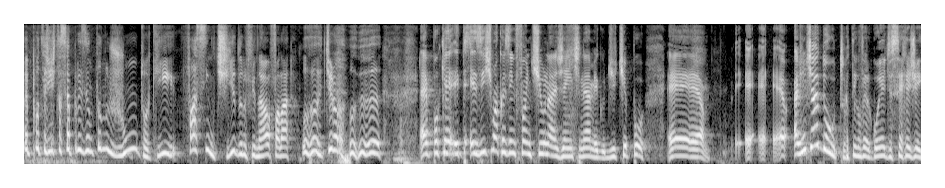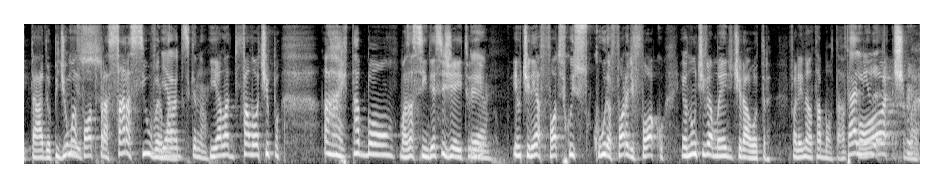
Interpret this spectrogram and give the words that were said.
Mas, puta, a gente tá se apresentando junto aqui. Faz sentido no final falar, uh, tirou. uh". É porque existe uma coisa infantil na gente, né, amigo? De tipo, é. é- é- é- a gente é adulto. Eu tenho vergonha de ser rejeitado. Eu pedi uma Isso. foto pra Sarah Silverman. E ela disse que não. E ela falou, tipo, ai, tá bom. Mas assim, desse jeito. É. Eu, eu tirei a foto, ficou escura, fora de foco. Eu não tive a manha de tirar outra. Falei, não, tá bom, tá, Tá ficou linda. ótima.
